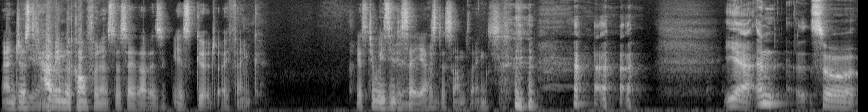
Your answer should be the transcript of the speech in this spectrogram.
And just yeah. having the confidence to say that is is good. I think it's too easy to say yes to some things. yeah, and so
